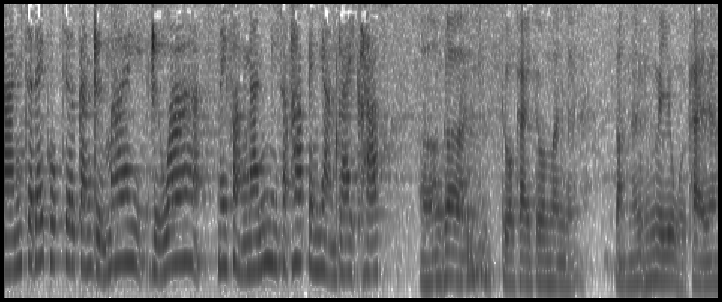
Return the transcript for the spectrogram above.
นั้นจะได้พบเจอกันหรือไม่ หรือว่าในฝั่งนั้นมีสภาพเป็นอย่างไรครับอ๋อก็ตัวใครตัวมันแหละฝั่งนั้นไม่ยุ่งกับใครแล้ว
